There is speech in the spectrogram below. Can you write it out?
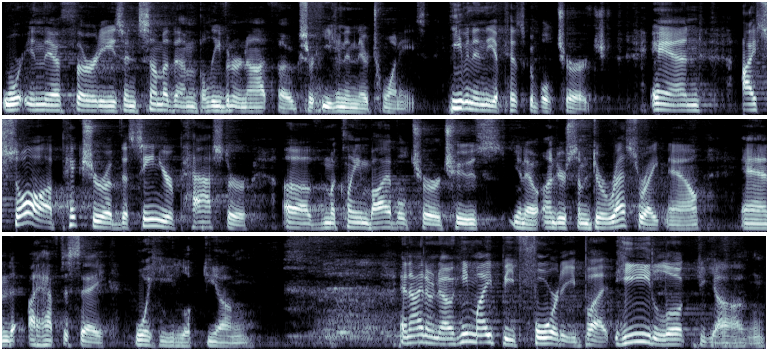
or in their 30s, and some of them, believe it or not, folks, are even in their 20s, even in the Episcopal Church. And I saw a picture of the senior pastor of McLean Bible Church who's, you know, under some duress right now. And I have to say, boy, he looked young. and I don't know, he might be 40, but he looked young.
